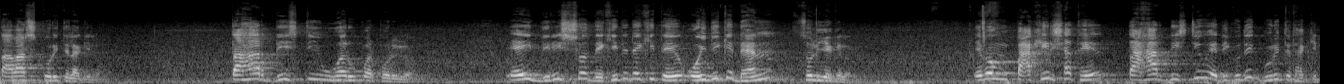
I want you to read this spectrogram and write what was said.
তালাশ করিতে লাগিল। তাহার দৃষ্টি উহার উপর পড়িল। এই দৃশ্য দেখিতে দেখিতে ওই দিকে ধ্যান চলিয়ে গেল। এবং পাখির সাথে তাহার দৃষ্টিও এদিক ওদিক ঘুরিতে থাকিল।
